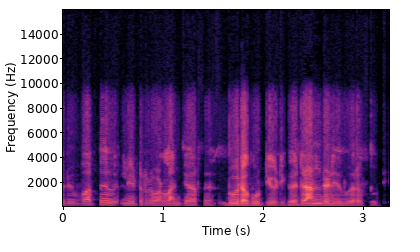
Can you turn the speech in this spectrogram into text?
ഒരു പത്ത് ലിറ്റർ വെള്ളം ചേർത്ത് ദൂരെ കൂട്ടി ഒഴിക്കും ഒരു രണ്ടടി ദൂരെ കൂട്ടി.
